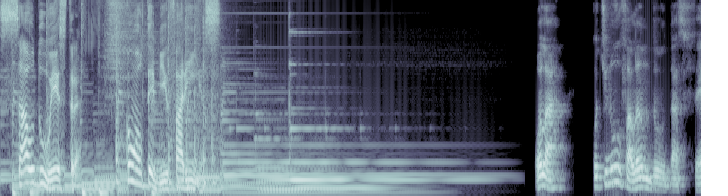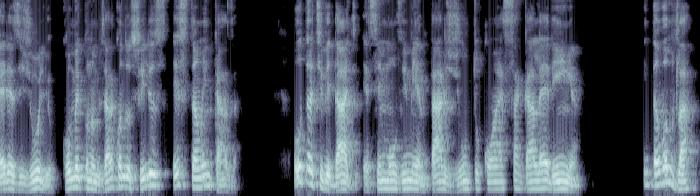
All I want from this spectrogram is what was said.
Saldo Extra, com Altemir Farinhas. Olá, continuo falando das férias de julho, como economizar quando os filhos estão em casa. Outra atividade é se movimentar junto com essa galerinha. Então vamos lá,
